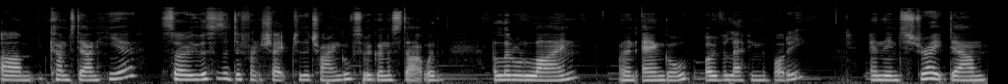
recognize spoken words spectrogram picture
um, it comes down here so this is a different shape to the triangle so we're going to start with a little line on an angle overlapping the body and then straight down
